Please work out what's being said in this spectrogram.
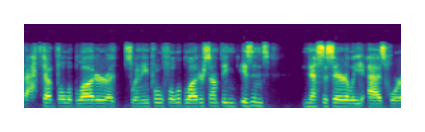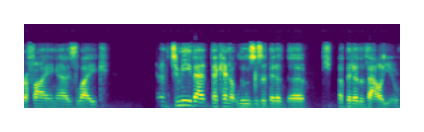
bathtub full of blood or a swimming pool full of blood or something isn't necessarily as horrifying as like to me that that kind of loses a bit of the a bit of the value.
